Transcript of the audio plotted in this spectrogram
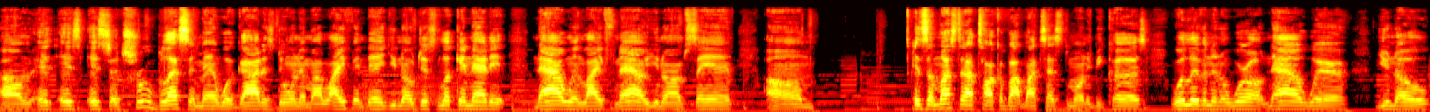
um it, it's it's a true blessing man what God is doing in my life and then you know just looking at it now in life now, you know what I'm saying? Um it's a must that I talk about my testimony because we're living in a world now where you know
